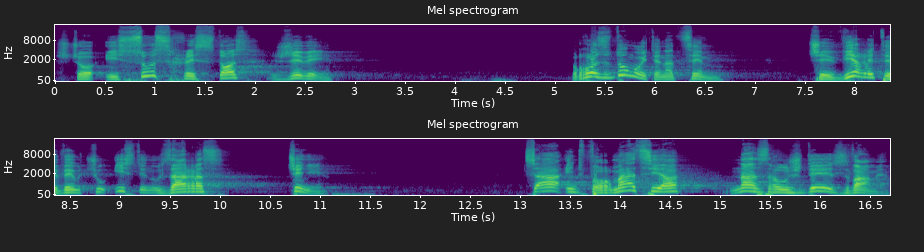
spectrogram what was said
що Ісус Христос живий. Роздумуйте над цим, чи вірите ви в цю істину зараз, чи ні. Ця інформація назавжди з вами.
